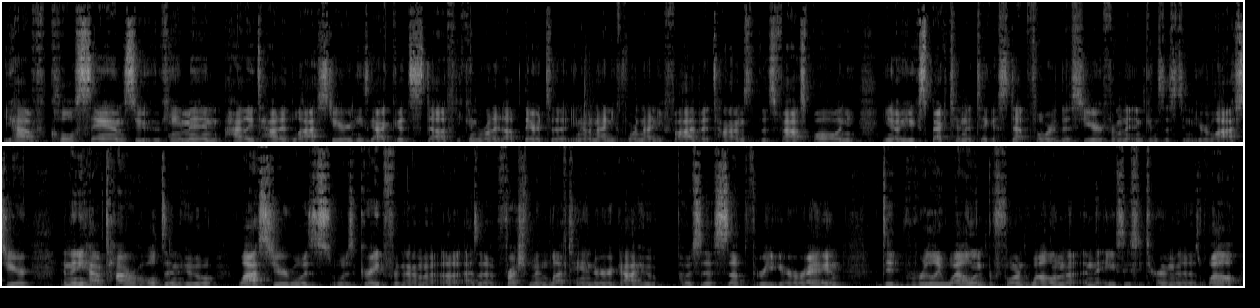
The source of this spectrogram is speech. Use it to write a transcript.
You have Cole Sands, who, who came in highly touted last year, and he's got good stuff. He can run it up there to you know 94, 95 at times with his fastball, and you, you know you expect him to take a step forward this year from an inconsistent year last year. And then you have Tyler Holton, who last year was was great for them uh, uh, as a freshman left-hander, a guy who posted a sub three ERA and did really well and performed well in the in the ACC tournament as well.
